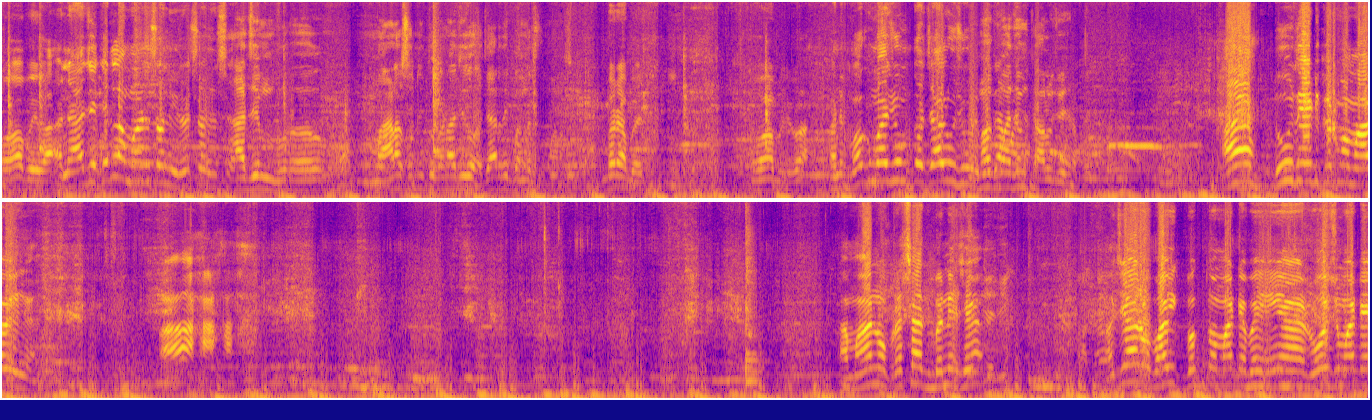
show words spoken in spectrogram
વાહ ભાઈ વાહ. અને આજે કેટલા માણસોની રસોઈ હશે? આજે માણસોની તો ગણા હજાર હજારથી પંદરસો બરાબર. વાહ ભાઈ વાહ. અને મગ માજુમ તો ચાલુ જ હોય મગ બધામાં. ચાલુ છે આપણે આ દૂધ એડ કરવામાં આવે છે. આ હા હા. આ માનો પ્રસાદ બને છે. હજારો ભાવિક ભક્તો માટે ભાઈ અહીંયા રોજ માટે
